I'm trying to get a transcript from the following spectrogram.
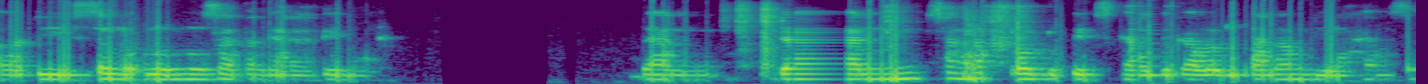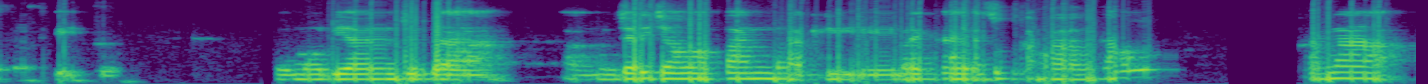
uh, di seluruh Nusa Tenggara Timur. Dan dan sangat produktif sekali kalau ditanam di lahan seperti itu. Kemudian juga uh, menjadi jawaban bagi mereka yang suka merantau karena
